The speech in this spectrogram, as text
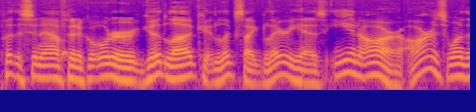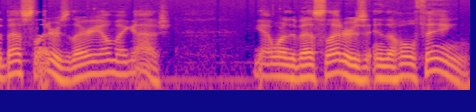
put this in alphabetical order. Good luck. It looks like Larry has E and R. R is one of the best letters, Larry. Oh my gosh. You got one of the best letters in the whole thing.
